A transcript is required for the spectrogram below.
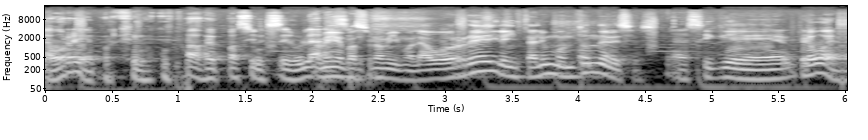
la borré porque me ocupaba espacio en el celular. A mí me pasó lo mismo. La borré y la instalé un montón de veces. Así que, pero bueno,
